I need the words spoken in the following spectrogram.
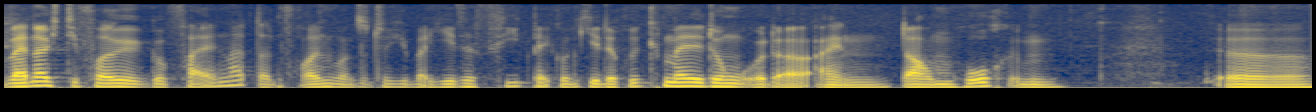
wenn euch die Folge gefallen hat, dann freuen wir uns natürlich über jede Feedback und jede Rückmeldung oder einen Daumen hoch im äh,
